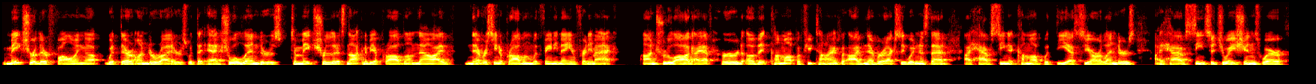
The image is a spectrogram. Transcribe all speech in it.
make sure they're following up with their underwriters, with the actual lenders to make sure that it's not going to be a problem. Now, I've never seen a problem with Fannie Mae and Freddie Mac on TrueLog. I have heard of it come up a few times, but I've never actually witnessed that. I have seen it come up with DSCR lenders. I have seen situations where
